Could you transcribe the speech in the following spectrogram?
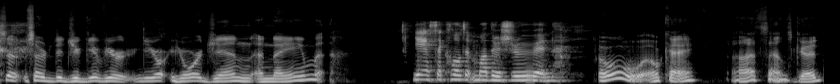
so, so did you give your your your gin a name? Yes, I called it Mother's Ruin. Oh, okay. that sounds good.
